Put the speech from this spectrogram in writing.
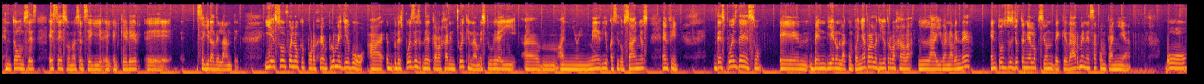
Entonces es eso, no es el seguir, el, querer eh, seguir adelante. Y eso fue lo que, por ejemplo, me llevó a, después de, trabajar en Twickenham, estuve ahí año y medio, casi dos años, en fin. Después de eso, Em, vendieron la compañía para la que yo trabajaba, la iban a vender. Entonces yo tenía la opción de quedarme en esa compañía o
